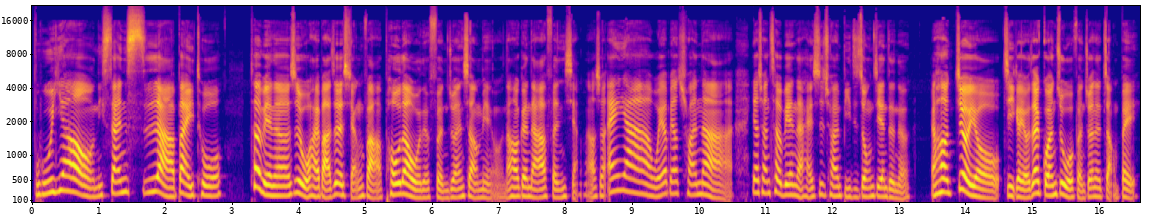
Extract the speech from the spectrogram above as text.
不要，你三思啊，拜托。特别呢，是我还把这个想法抛到我的粉砖上面哦，然后跟大家分享，然后说：“哎呀，我要不要穿呐？要穿侧边的还是穿鼻子中间的呢？”然后就有几个有在关注我粉专的长辈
